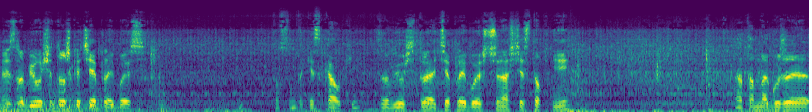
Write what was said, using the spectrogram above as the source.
No i Zrobiło się troszkę cieplej, bo jest... To są takie skałki. Zrobiło się trochę cieplej, bo jest 13 stopni. A tam na górze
